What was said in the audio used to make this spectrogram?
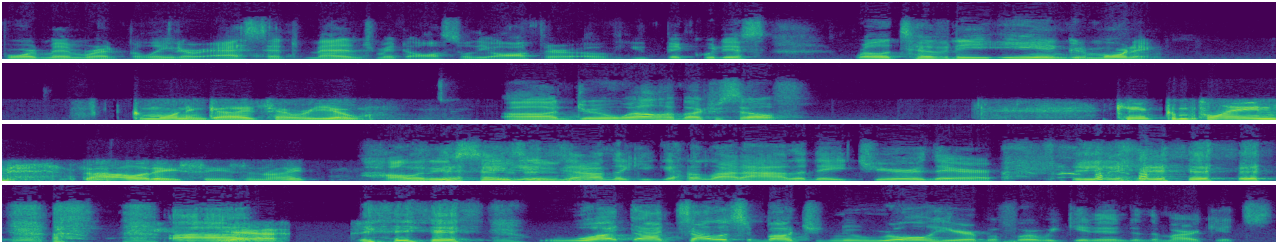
board member at Bellator Asset Management, also the author of Ubiquitous Relativity. Ian, good morning. Good morning, guys. How are you? Uh, doing well. How about yourself? Can't complain. It's the holiday season, right? Holiday you season. sound like you got a lot of holiday cheer there. yeah. What? Uh, tell us about your new role here before we get into the markets.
